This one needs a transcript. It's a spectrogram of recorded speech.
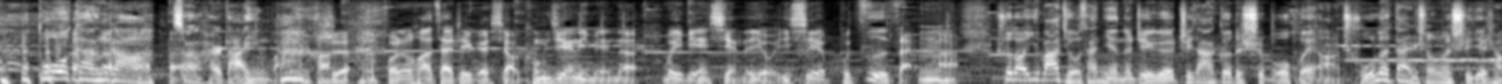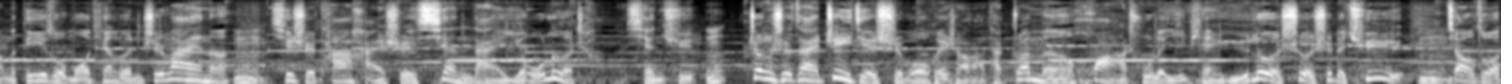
多尴尬。算了，还是答应吧。是，否则的话，在这个小空间里面呢，未便显得有一些不自在啊。说到一八九三年的这个芝加哥的世博会啊，除了诞生了世界上的第一座摩天轮之外呢，嗯，其实它还是现代游乐场的先驱。嗯，正是在这届世博会上啊，它专门划出了一片娱乐设施的区域，叫做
